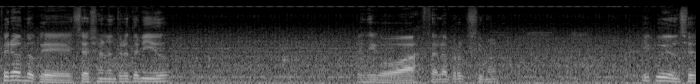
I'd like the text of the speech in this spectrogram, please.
Esperando que se hayan entretenido. Les digo hasta la próxima. Y cuídense.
